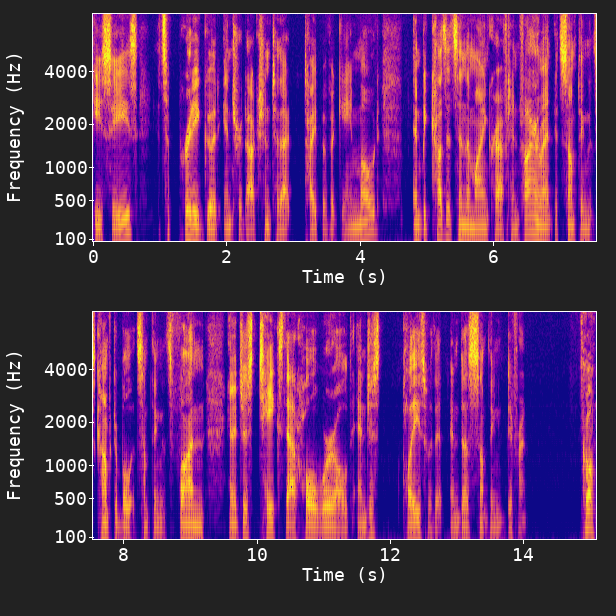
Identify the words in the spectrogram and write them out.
PCs. It's a pretty good introduction to that type of a game mode. And because it's in the Minecraft environment, it's something that's comfortable, it's something that's fun, and it just takes that whole world and just plays with it and does something different. Cool.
